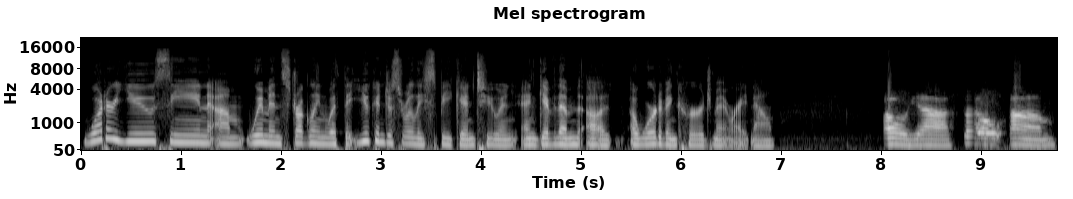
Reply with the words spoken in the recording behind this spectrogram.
what are you seeing um, women struggling with that you can just really speak into and, and give them a, a word of encouragement right now? Oh yeah. So um,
